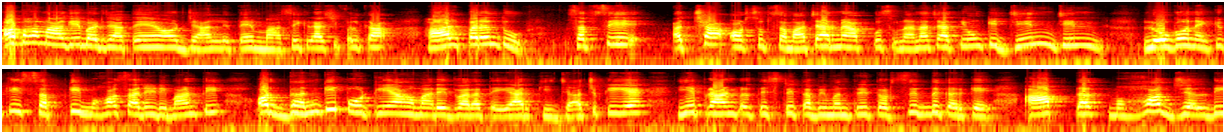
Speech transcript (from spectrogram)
अब हम आगे बढ़ जाते हैं और जान लेते हैं मासिक राशिफल का हाल, परंतु सबसे अच्छा और शुभ समाचार मैं आपको सुनाना चाहती हूँ कि जिन जिन लोगों ने, क्योंकि सबकी बहुत सारी डिमांड थी और धन की पोटलियाँ हमारे द्वारा तैयार की जा चुकी है, ये प्राण प्रतिष्ठित, अभिमंत्रित और सिद्ध करके आप तक बहुत जल्दी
